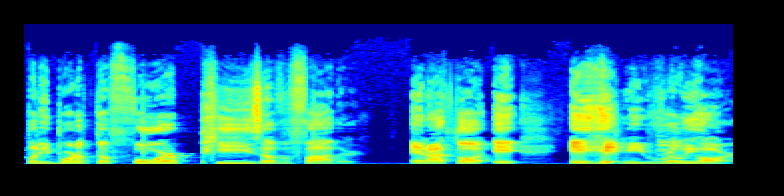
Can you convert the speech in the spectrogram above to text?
but he brought up the four P's of a father, and I thought it it hit me really hard.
